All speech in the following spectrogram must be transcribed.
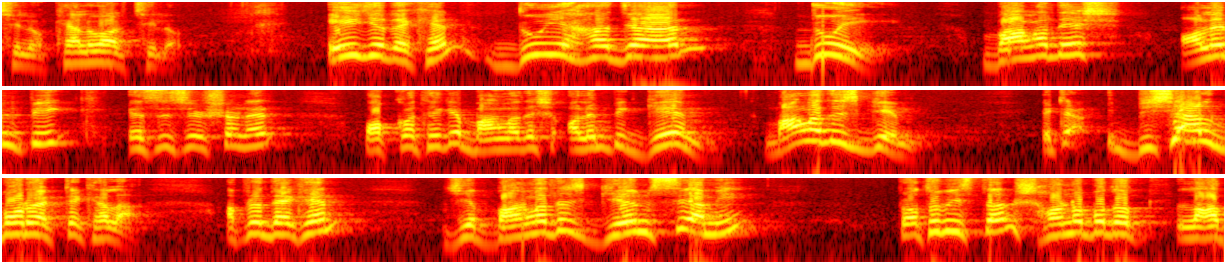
ছিল, খেলোয়াড় ছিল। এই যে দেখেন, দুই হাজার দুই, বাংলাদেশ অলিম্পিক অ্যাসোসিয়েশনের পক্ষ থেকে Bangladesh Olympic game, Bangladesh game, এটা বিশাল বড় একটা খেলা। আপনারা দেখেন যে বাংলাদেশ গেমসে আমি প্রথম স্থান স্বর্ণপদক লাভ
